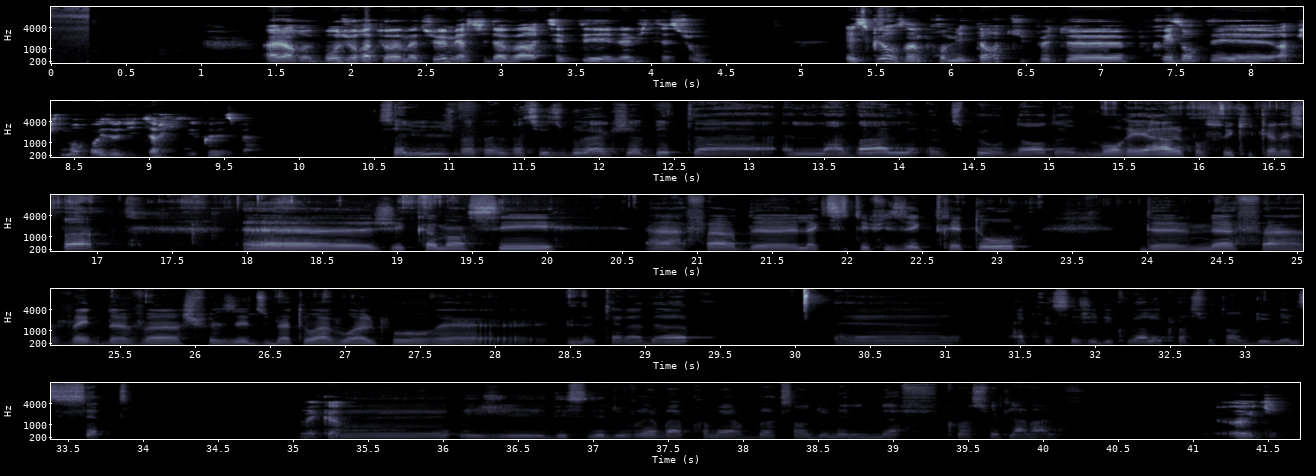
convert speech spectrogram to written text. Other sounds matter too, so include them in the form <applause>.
Alors bonjour à toi Mathieu, merci d'avoir accepté l'invitation. Est-ce que dans un premier temps tu peux te présenter euh, rapidement pour les auditeurs qui ne connaissent pas? Salut, je m'appelle Mathieu Dubrac, j'habite à Laval, un petit peu au nord de Montréal pour ceux qui ne connaissent pas. Euh, j'ai commencé à faire de l'activité physique très tôt. De 9 à 29 ans, je faisais du bateau à voile pour euh, le Canada. Euh, après ça, j'ai découvert le CrossFit en 2007. D'accord. et j'ai décidé d'ouvrir ma première box en 2009, CrossFit Laval. Ok.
